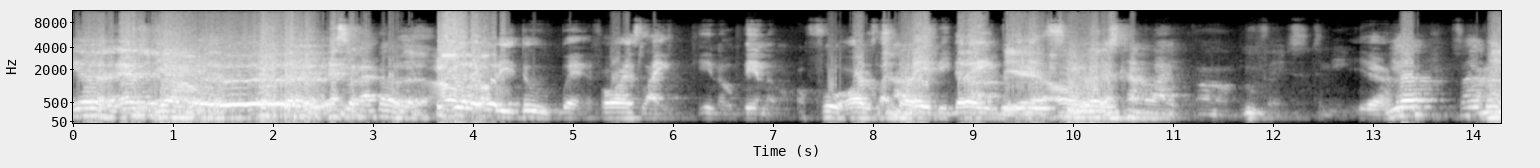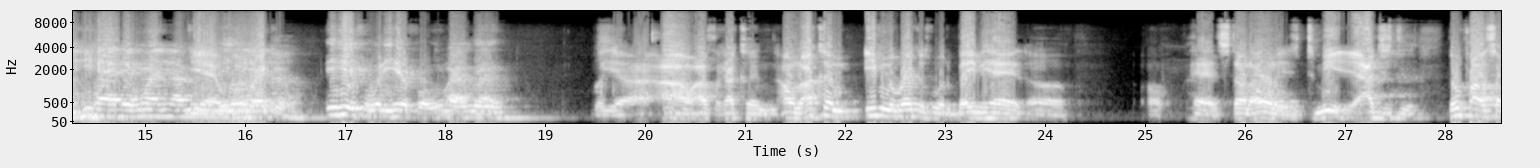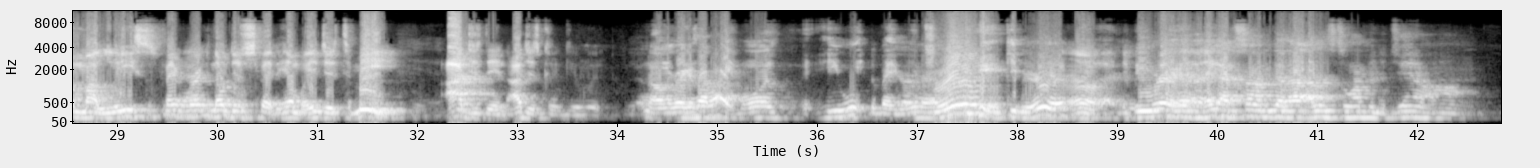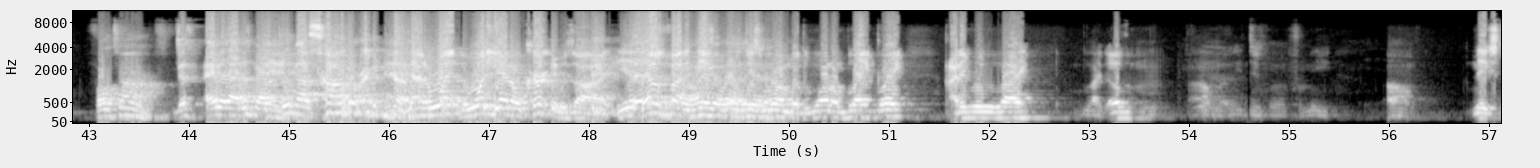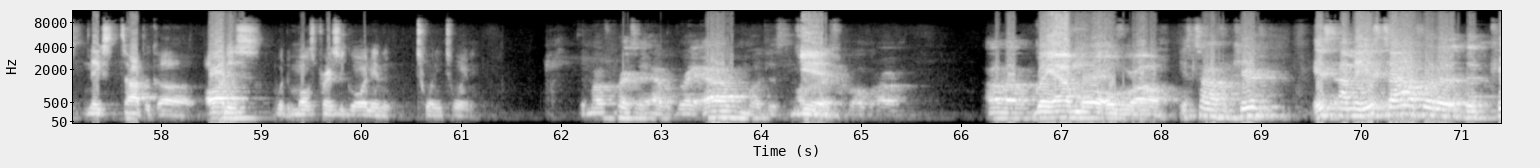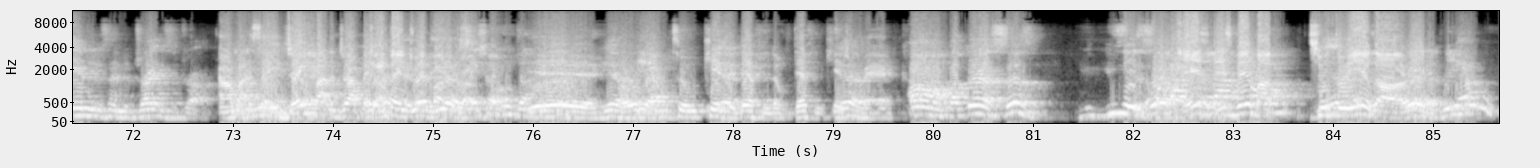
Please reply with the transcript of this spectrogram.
Yeah, the answer. Yeah, yeah. That's what I know. Yeah. He good at what he do, but as far as like you know being a, a full artist like Nah. baby, that ain't really Yeah, his. oh, See, yeah. well, that's kind of like um, Blueface to me. Yeah, Yeah. Same I mean, he had that one. You know I mean? Yeah, He one record. he here for what he here for. You know what I Right, mean? But yeah, I, I, I was like, I couldn't. I don't know. I couldn't. Even the records where the baby had uh, uh had stun on it. To me, I just they were probably some of my least favorite records. No disrespect to him, but it just to me, I just didn't. I just couldn't get with. it. You know, on the records I like, the ones he with the baby. You know? For real? Keep it real. Uh, To be real, they, they got a song together. I, I listen to them in the gym. Um, four times. That's ain't like that's my that's my song right now. Now the one, the one he had on Curtin was alright. Yeah. that was about a Oh, decent, yeah, one, decent yeah. one. But the one on Blank Blank, I didn't really like. Like the other, mm, I don't know. It just wasn't for me. Um, next, next topic. Uh, artists with the most pressure going into 2020. The most pressure to have a great album or just most Yeah. pressure overall. Uh, Great album or overall? it's time for Kendrick. It's I mean it's time for the the Kendricks and the Drakes to drop. I'm about to say Drake about to drop it. I think Drake about to drop something. Yeah, Yeah, yeah. yeah. I'm too. Kendrick definitely don't definitely Kendrick Yeah. man. Um, my girl SZA. You you need to It's, it's been about two, three years already. Rihanna.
